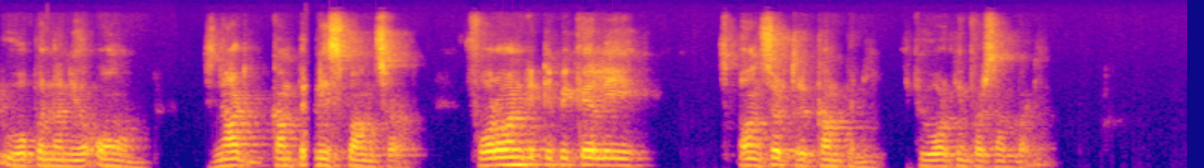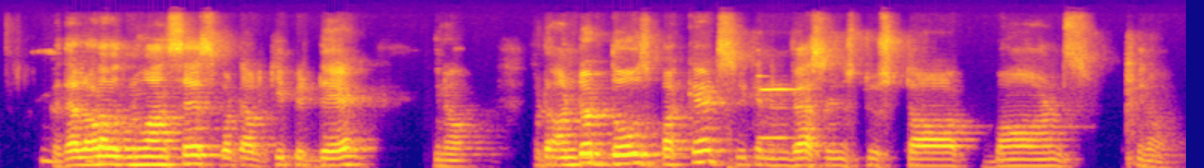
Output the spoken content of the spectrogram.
you open on your own. It's not company sponsor. 401k typically sponsored through company if you're working for somebody. But there are a lot of nuances, but I'll keep it there. You know, but under those buckets, you can invest into stock, bonds, you know,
